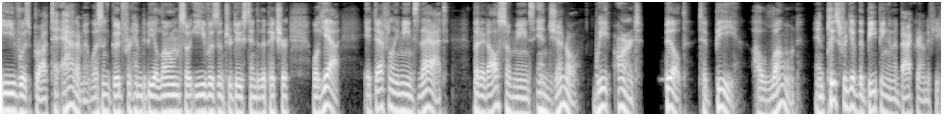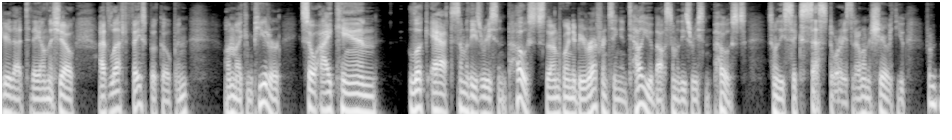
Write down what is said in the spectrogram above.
Eve was brought to Adam. It wasn't good for him to be alone. So Eve was introduced into the picture. Well, yeah, it definitely means that. But it also means, in general, we aren't built to be alone. And please forgive the beeping in the background if you hear that today on the show. I've left Facebook open on my computer so I can look at some of these recent posts that I'm going to be referencing and tell you about some of these recent posts, some of these success stories that I want to share with you from,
